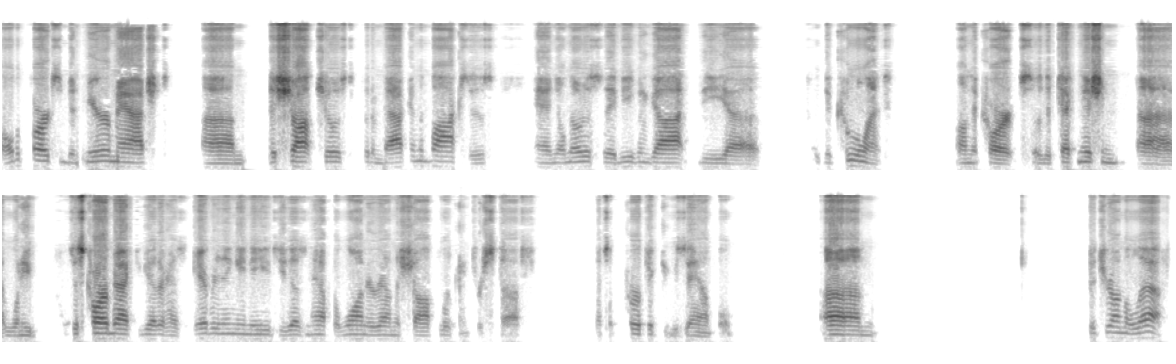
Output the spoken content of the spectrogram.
All the parts have been mirror matched. Um, the shop chose to put them back in the boxes, and you'll notice they've even got the uh, the coolant on the cart. So the technician, uh, when he this car back together has everything he needs. He doesn't have to wander around the shop looking for stuff. That's a perfect example. Um, picture on the left,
